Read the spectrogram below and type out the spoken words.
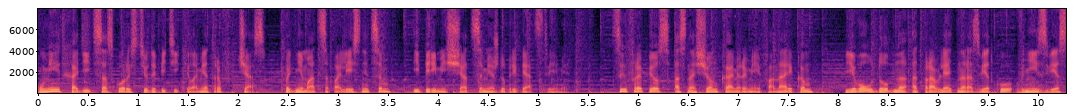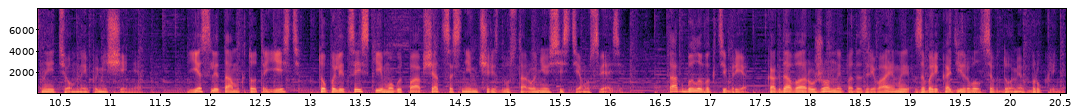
умеет ходить со скоростью до 5 км в час, подниматься по лестницам и перемещаться между препятствиями. Цифра пес оснащен камерами и фонариком, его удобно отправлять на разведку в неизвестные темные помещения. Если там кто-то есть, то полицейские могут пообщаться с ним через двустороннюю систему связи. Так было в октябре, когда вооруженный подозреваемый забаррикадировался в доме в Бруклине.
